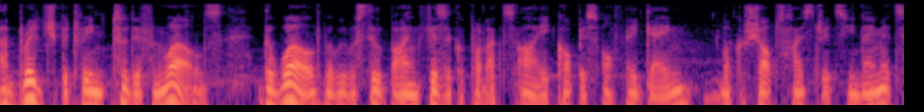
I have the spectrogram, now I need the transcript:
a bridge between two different worlds. The world where we were still buying physical products, i.e., copies of a game, local shops, high streets, you name it,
